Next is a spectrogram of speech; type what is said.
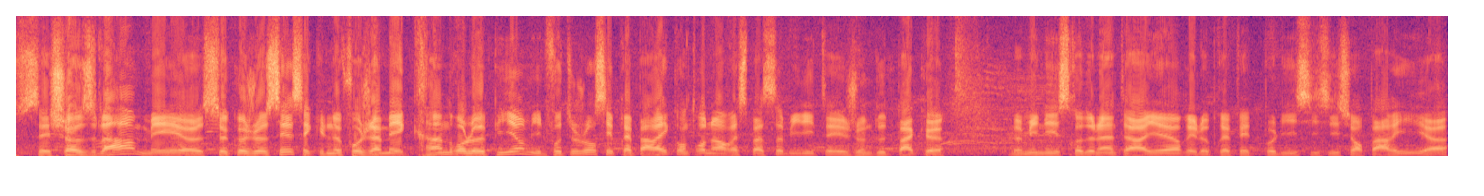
ces choses-là, mais euh, ce que je sais, c'est qu'il ne faut jamais craindre le pire, mais il faut toujours s'y préparer quand on est en responsabilité. Je ne doute pas que le ministre de l'Intérieur et le préfet de police ici sur Paris euh,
